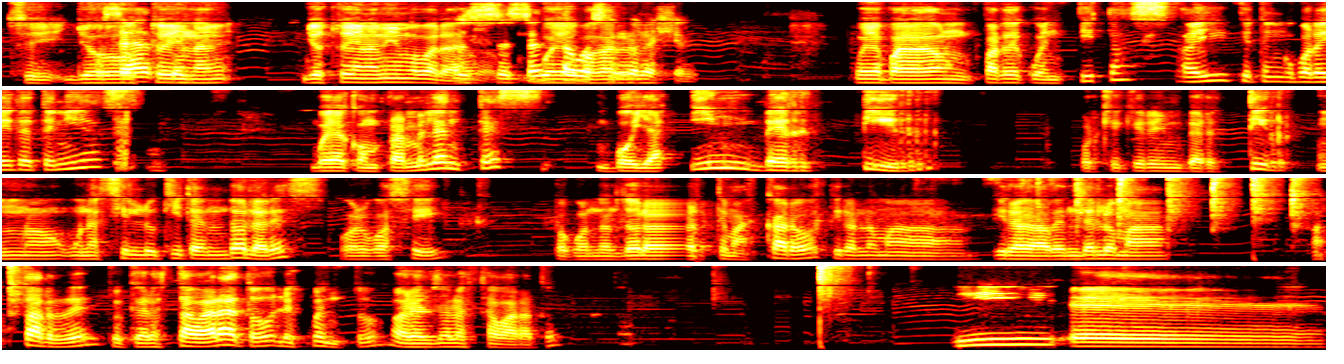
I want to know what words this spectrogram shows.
Sí, yo, O sea, estoy, en la, yo estoy en la misma parada. El 60% Voy a, pagar, de la gente. voy a pagar un par de cuentitas ahí que tengo por ahí detenidas. Voy a comprarme lentes. Voy a invertir, porque quiero invertir uno, unas 100 luquitas en dólares o algo así. Para cuando el dólar esté más caro, tirarlo más, ir a venderlo más, más tarde, porque ahora está barato, les cuento. Ahora el dólar está barato. Y eh,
